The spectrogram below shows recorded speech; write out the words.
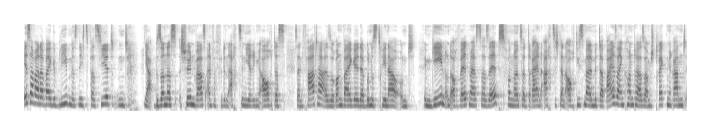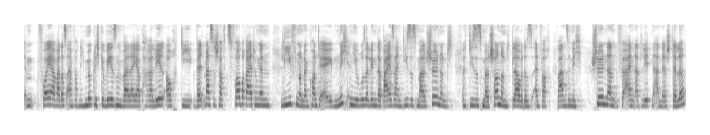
ist aber dabei geblieben, ist nichts passiert. Und ja, besonders schön war es einfach für den 18-Jährigen auch, dass sein Vater, also Ron Weigel, der Bundestrainer und im Gehen und auch Weltmeister selbst von 1983 dann auch diesmal mit dabei sein konnte, also am Streckenrand. Im Vorjahr war das einfach nicht möglich gewesen, weil da ja parallel auch die Weltmeisterschaftsvorbereitungen liefen und dann konnte er eben nicht in Jerusalem dabei sein. Dieses Mal schön und dieses Mal schon und ich glaube, das ist einfach wahnsinnig schön dann für einen Athleten an der Stelle.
